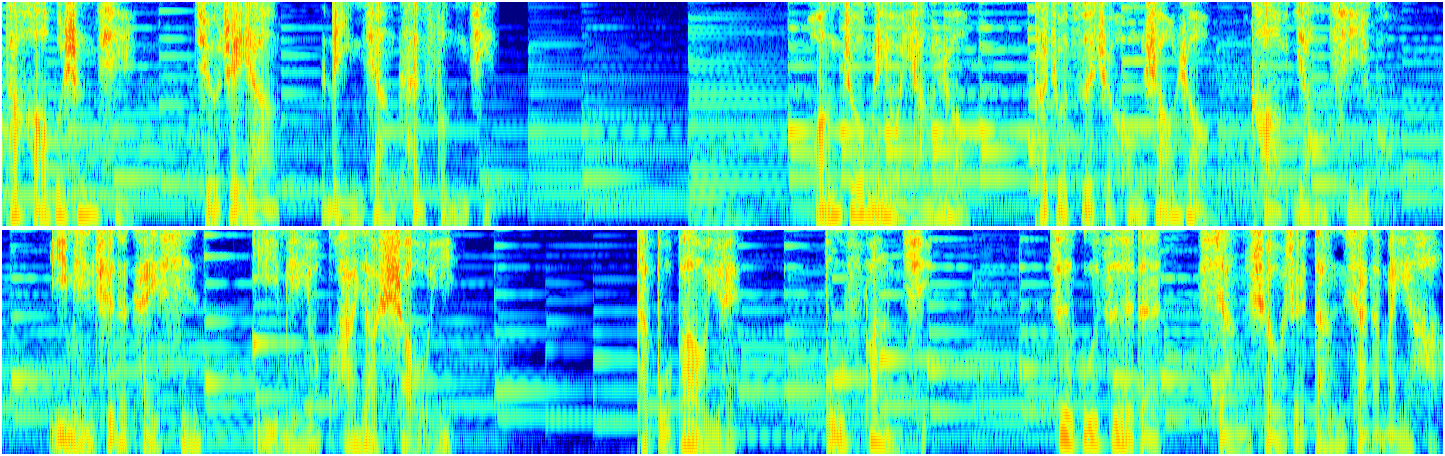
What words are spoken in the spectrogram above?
他毫不生气，就这样临江看风景。黄州没有羊肉，他就自制红烧肉、烤羊脊骨，一面吃得开心，一面又夸耀手艺。他不抱怨，不放弃，自顾自地享受着当下的美好。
